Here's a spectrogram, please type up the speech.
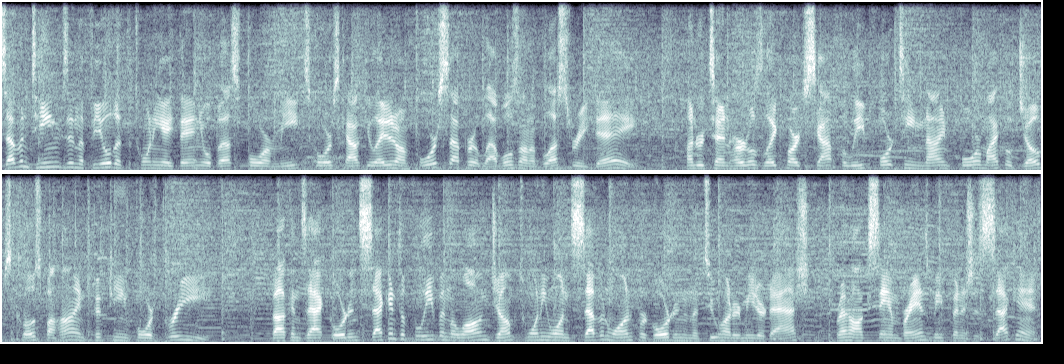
Seven teams in the field at the 28th annual Best Four meet, scores calculated on four separate levels on a blustery day. 110 hurdles, Lake Park Scott Philippe 14.94, Michael Jobes close behind 15.43. Falcon Zach Gordon second to Philippe in the long jump 21.71 for Gordon in the 200 meter dash. Redhawk Sam Bransby finishes second.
